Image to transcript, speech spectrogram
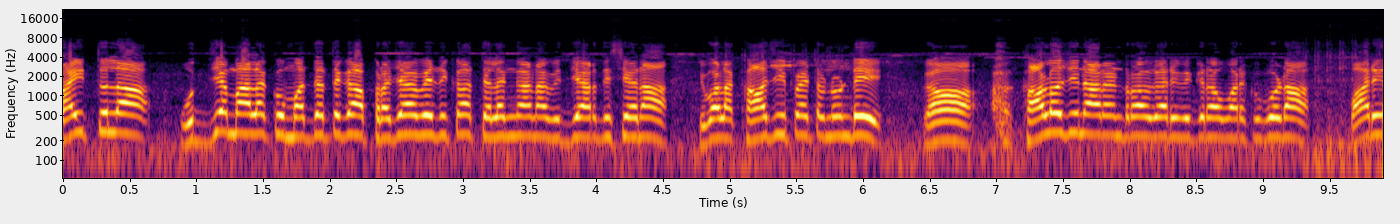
రైతుల ఉద్యమాలకు మద్దతుగా ప్రజావేదిక తెలంగాణ విద్యార్థి సేన ఇవాళ కాజీపేట నుండి కాళోజీ నారాయణరావు గారి విగ్రహం వరకు కూడా భారీ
